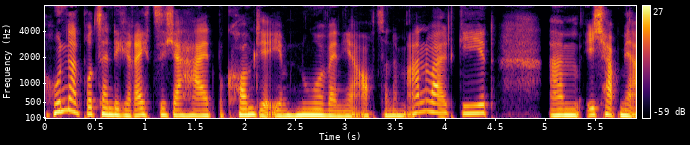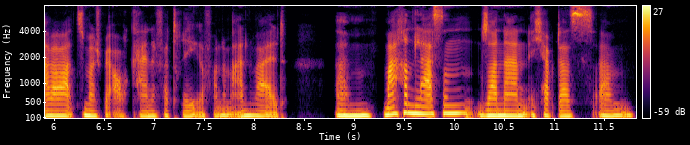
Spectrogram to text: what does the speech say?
hundertprozentige Rechtssicherheit bekommt ihr eben nur, wenn ihr auch zu einem Anwalt geht. Ähm, ich habe mir aber zum Beispiel auch keine Verträge von einem Anwalt ähm, machen lassen, sondern ich habe das ähm,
